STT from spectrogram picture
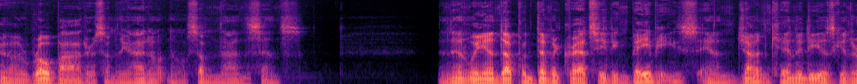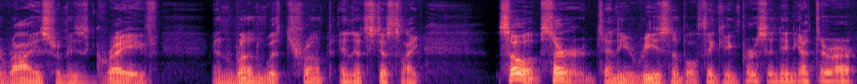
uh, robot or something. I don't know, some nonsense. And then we end up with Democrats eating babies, and John Kennedy is going to rise from his grave and run with Trump. And it's just like so absurd to any reasonable thinking person. And yet there are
